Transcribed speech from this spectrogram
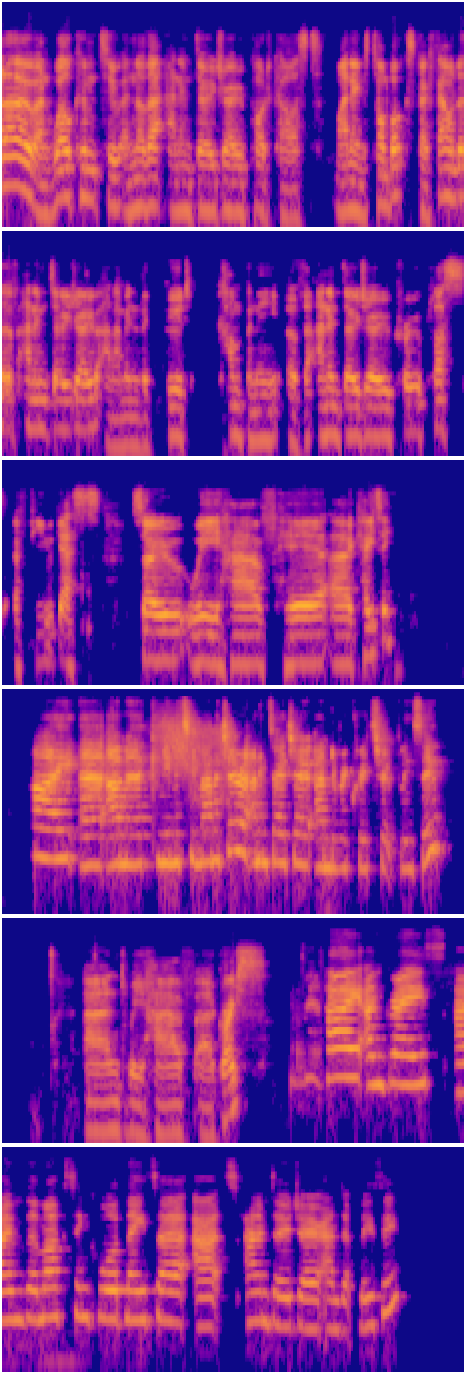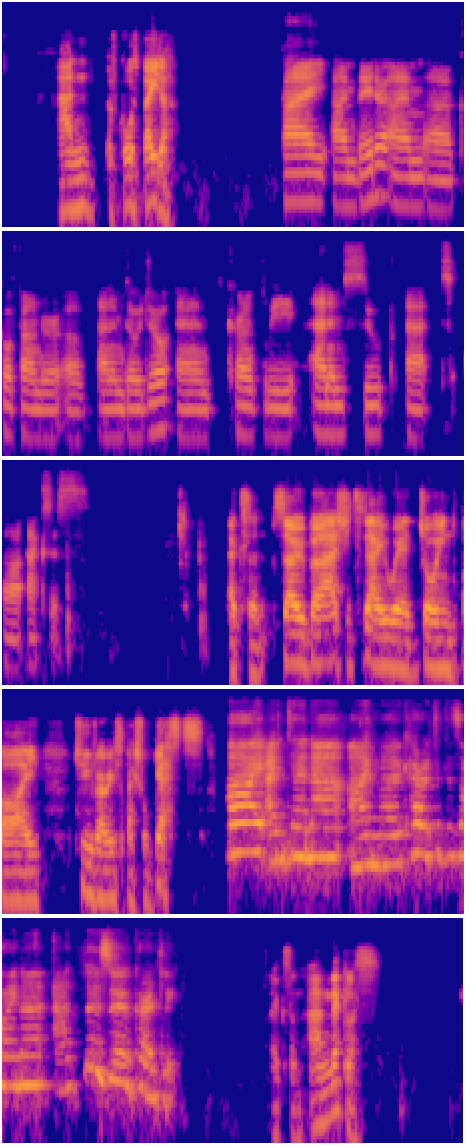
Hello and welcome to another Anim Dojo podcast. My name is Tom Box, co-founder of Anim Dojo, and I'm in the good company of the Anim Dojo crew plus a few guests. So we have here uh, Katie. Hi, uh, I'm a community manager at Anim Dojo and a recruiter at Blue Zoo. And we have uh, Grace. Hi, I'm Grace. I'm the marketing coordinator at Anim Dojo and at Blue Zoo. And of course, Bader. Hi, I'm Bader. I'm a co-founder of Anim Dojo and currently Anim Sup at uh, Axis. Excellent. So, but actually today we're joined by two very special guests. Hi, I'm Tena. I'm a character designer at Blue Zoo currently. Excellent. And Nicholas.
